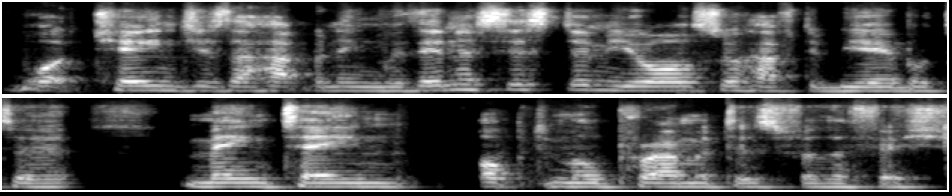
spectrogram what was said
what changes are happening within a system, you also have to be able to maintain optimal parameters for the fish.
